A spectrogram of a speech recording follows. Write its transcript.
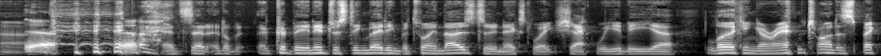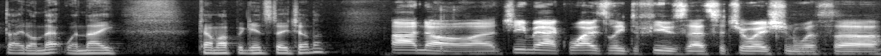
Uh, yeah, yeah. and said it'll be, it could be an interesting meeting between those two next week. Shack, will you be uh, lurking around trying to spectate on that when they come up against each other? Uh, no, uh, GMAC wisely diffused that situation with uh,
